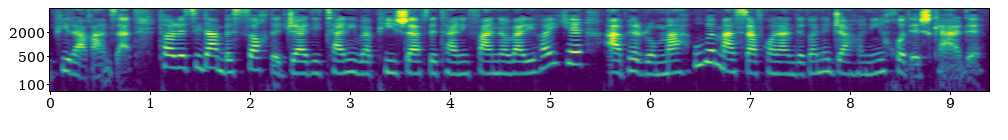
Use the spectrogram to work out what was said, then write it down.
PC رقم زد تا رسیدن به ساخت جدیدترین و پیشرفته ترین فناوری هایی که اپل رو محبوب مصرف کنندگان جهانی خودش کرده.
